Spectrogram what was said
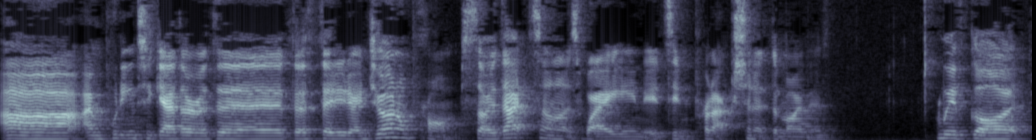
Uh, I'm putting together the the 30 day journal prompt, so that's on its way in. It's in production at the moment. We've got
